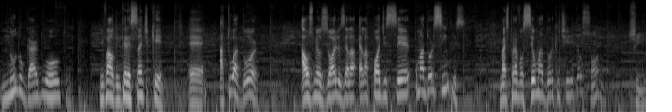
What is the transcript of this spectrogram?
no lugar do outro. Nivaldo, interessante que é, a tua dor, aos meus olhos, ela, ela pode ser uma dor simples, mas para você uma dor que tire teu sono, Sim.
